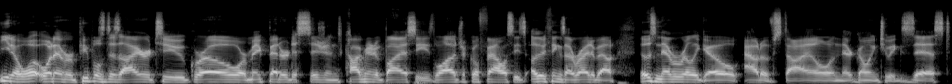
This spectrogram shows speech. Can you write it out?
you know what, whatever. People's desire to grow or make better decisions cognitive biases logical fallacies other things i write about those never really go out of style and they're going to exist.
